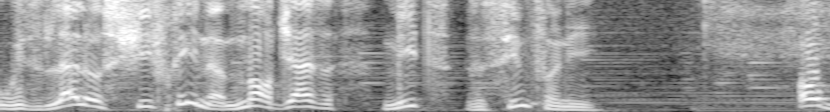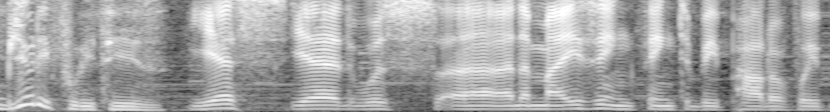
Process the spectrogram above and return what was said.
with Lalo Schifrin, More Jazz Meets The Symphony. How beautiful it is. Yes, yeah, it was uh, an amazing thing to be part of. We,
